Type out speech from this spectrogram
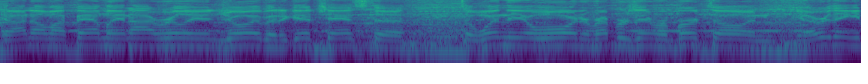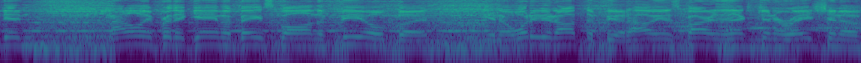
you know, I know my family and I really enjoy. But to get a chance to to win the award and represent Roberto and you know, everything he did, not only for the game of baseball on the field, but you know what he did field, inspired the next generation of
